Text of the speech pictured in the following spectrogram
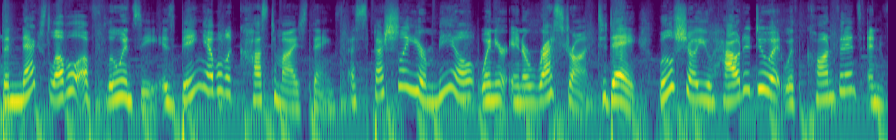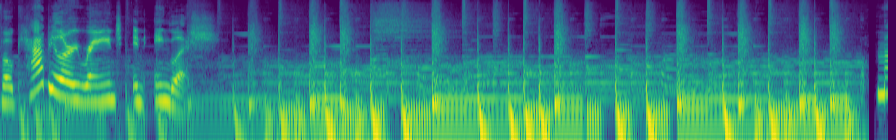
The next level of fluency is being able to customize things, especially your meal when you're in a restaurant. Today, we'll show you how to do it with confidence and vocabulary range in English.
